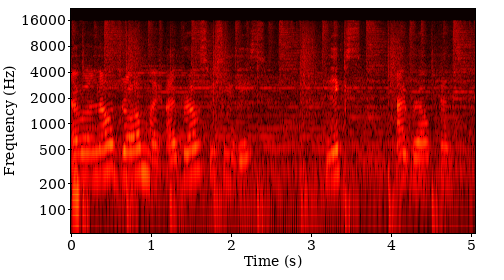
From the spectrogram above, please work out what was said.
I will now draw my eyebrows using this NYX eyebrow pencil.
